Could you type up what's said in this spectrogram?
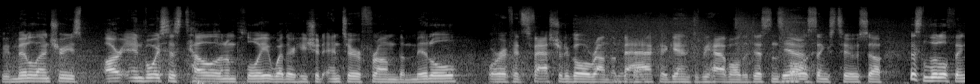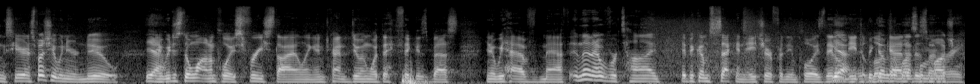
We have middle entries. Our invoices tell an employee whether he should enter from the middle or if it's faster to go around the back again because we have all the distance and Yeah. all those things too. So just little things here, especially when you're new. Yeah. And we just don't want employees freestyling and kind of doing what they think is best. You know, we have math, and then over time it becomes second nature for the employees. They Yeah, don't need to look at it as muscle much.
